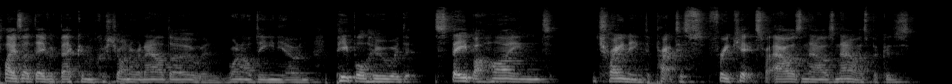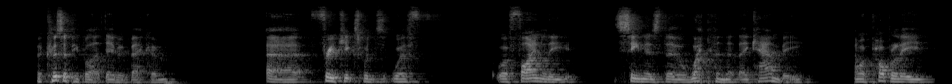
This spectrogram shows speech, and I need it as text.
players like David Beckham and Cristiano Ronaldo and Ronaldinho and people who would stay behind training to practice free kicks for hours and hours and hours because because of people like David Beckham, uh, free kicks would, were were finally seen as the weapon that they can be, and were probably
